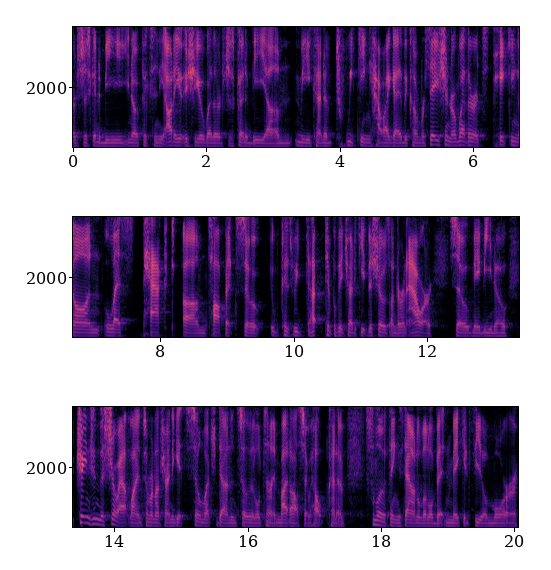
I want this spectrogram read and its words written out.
it's just going to be you know fixing the audio issue whether it's just going to be um, me kind of tweaking how i guide the conversation or whether it's taking on less packed um, topics. So because we t- typically try to keep the shows under an hour. So maybe you know changing the show outline so we're not trying to get so much done in so little time might also help kind of slow things down a little bit and make it feel more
